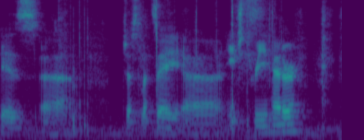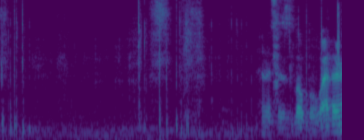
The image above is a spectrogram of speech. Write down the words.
is uh, just let's say uh, an H3 header. And this is local weather.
